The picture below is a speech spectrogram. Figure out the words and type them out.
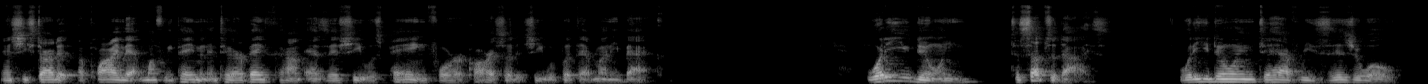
and she started applying that monthly payment into her bank account as if she was paying for her car, so that she would put that money back. What are you doing to subsidize? What are you doing to have residual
